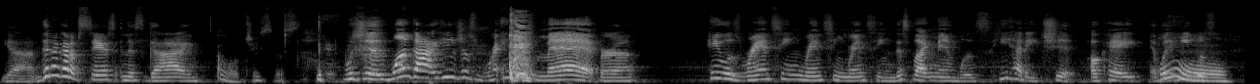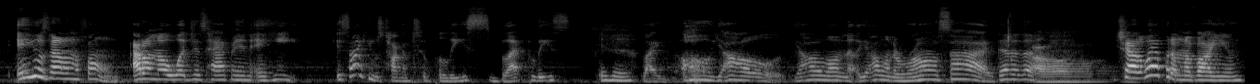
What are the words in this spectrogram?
Yeah. Then I got upstairs and this guy. Oh Jesus. Which is one guy. He was just he was mad, bruh. He was ranting, ranting, ranting. This black man was he had a chip, okay, but he was Mm. and he was not on the phone. I don't know what just happened, and he it's not like he was talking to police, black police, Mhm. like oh y'all y'all on the y'all on the wrong side, da da da. Oh. Child, where I put up my volume.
